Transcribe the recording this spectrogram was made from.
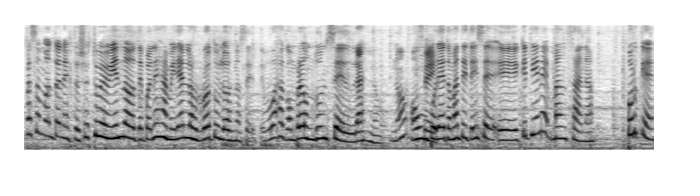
Pasa un montón esto. Yo estuve viendo, te pones a mirar los rótulos, no sé, te vas a comprar un dulce de durazno, ¿no? O un puré de tomate y te dice, eh, tiene manzana. ¿Por qué?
